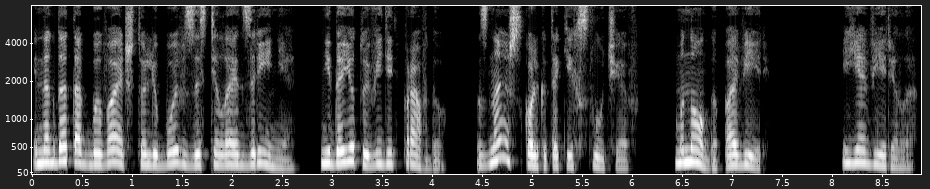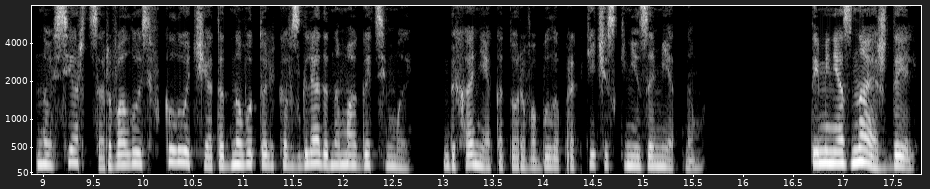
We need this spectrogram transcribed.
Иногда так бывает, что любовь застилает зрение, не дает увидеть правду. Знаешь, сколько таких случаев? Много, поверь». И я верила, но сердце рвалось в клочья от одного только взгляда на мага тьмы, дыхание которого было практически незаметным. «Ты меня знаешь, Дель!»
